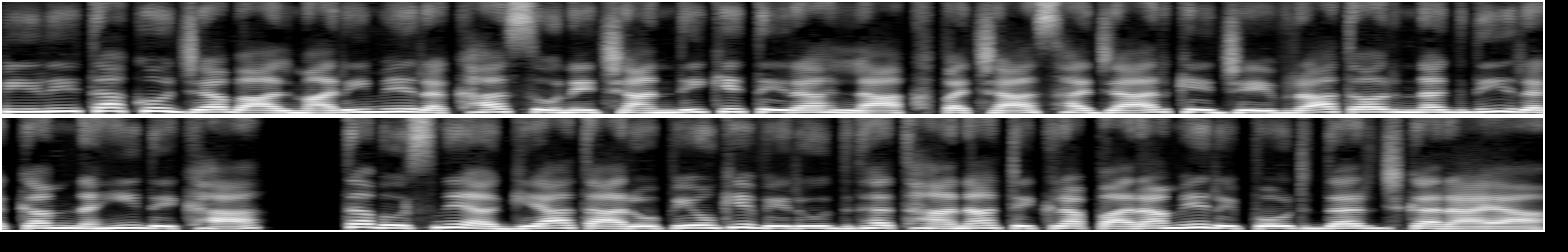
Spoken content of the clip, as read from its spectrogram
पीड़िता को जब अलमारी में रखा सोने चांदी के तेरह लाख पचास हज़ार के जेवरात और नकदी रकम नहीं दिखा, तब उसने अज्ञात आरोपियों के विरुद्ध थाना टिकरापारा में रिपोर्ट दर्ज कराया।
